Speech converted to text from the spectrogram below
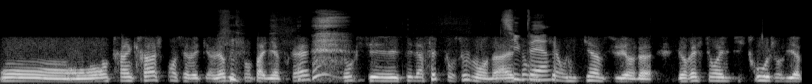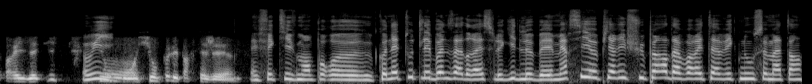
on, on trinquera, je pense, avec un verre de champagne après. Donc, c'est la fête pour tout le monde. Hein. Super. On y tient, sur le, le, restaurant et le bistrot aujourd'hui à Paris, ils existent. Oui. Si on, peut les partager. Effectivement, pour euh, connaître toutes les bonnes adresses, le guide Le Bay. Merci euh, Pierre-Yves Chupin d'avoir été avec nous ce matin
